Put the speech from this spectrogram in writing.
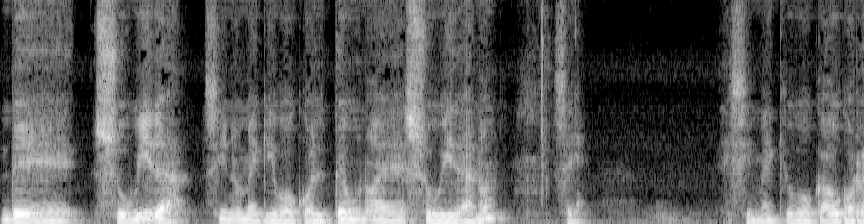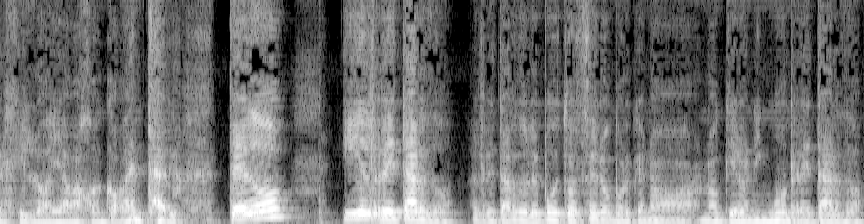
de subida, si no me equivoco. El T1 es subida, ¿no? Sí. Y si me he equivocado, corregirlo ahí abajo en comentarios. T2 y el retardo. El retardo le he puesto cero porque no, no quiero ningún retardo.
